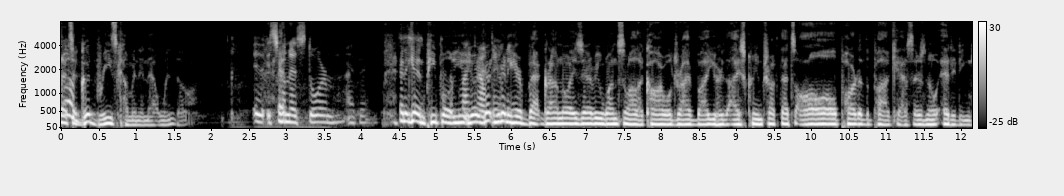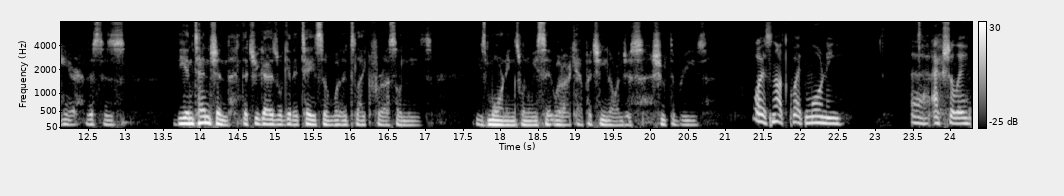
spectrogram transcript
That's a good breeze coming in that window. It's gonna storm, I think. And again, people, you, Black you're, you're going to hear background noise every once in a while. A car will drive by. You hear the ice cream truck. That's all part of the podcast. There's no editing here. This is the intention that you guys will get a taste of what it's like for us on these these mornings when we sit with our cappuccino and just shoot the breeze. Well, it's not quite morning. Uh, actually,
